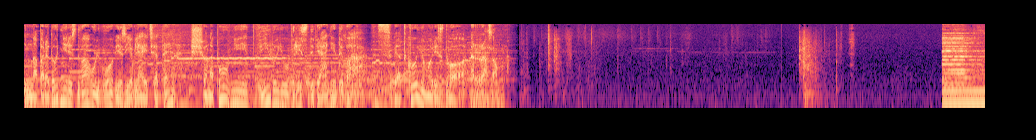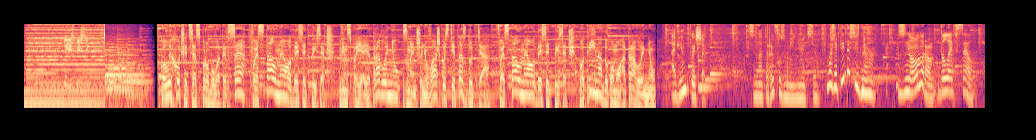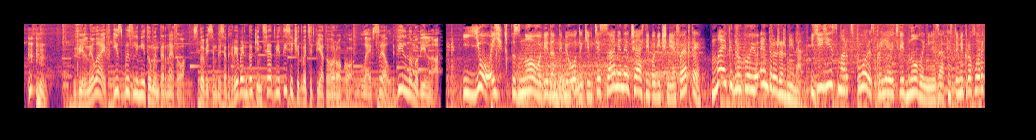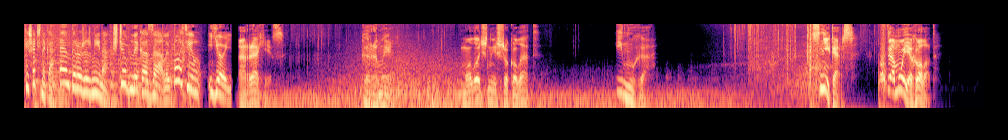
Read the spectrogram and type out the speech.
Напередодні Різдва у Львові з'являється те, що наповнює вірою в різдвяні дива. Святкуємо Різдво разом. Хочеться спробувати все, Фестал Нео 10 тисяч. Він сприяє травленню, зменшенню важкості та здуття. Фестал Нео 10 тисяч. Потрійна допомога травленню. А він пише: ціна тарифу змінюється. Може, підеш із нього? З номером до LifeSell. Вільний лайф із безлімітом інтернету. 180 гривень до кінця 2025 року. Лайфсел вільно мобільно. Йой! Знову від антибіотиків ті самі невчасні побічні ефекти. Май під рукою ентерожерміна. Її смарт-спори сприяють відновленню і захисту мікрофлори кишечника. Ентерожерміна. Щоб не казали, потім йой. Арахіс, карамель, молочний шоколад і нуга. Снікерс. Тамує голод.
